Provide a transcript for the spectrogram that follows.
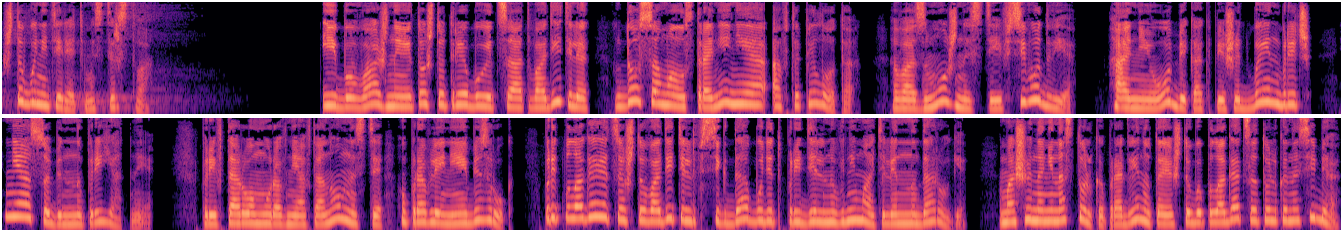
чтобы не терять мастерства. Ибо важно и то, что требуется от водителя до самоустранения автопилота. Возможностей всего две. Они обе, как пишет Бейнбридж, не особенно приятные. При втором уровне автономности, управления без рук, Предполагается, что водитель всегда будет предельно внимателен на дороге. Машина не настолько продвинутая, чтобы полагаться только на себя.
